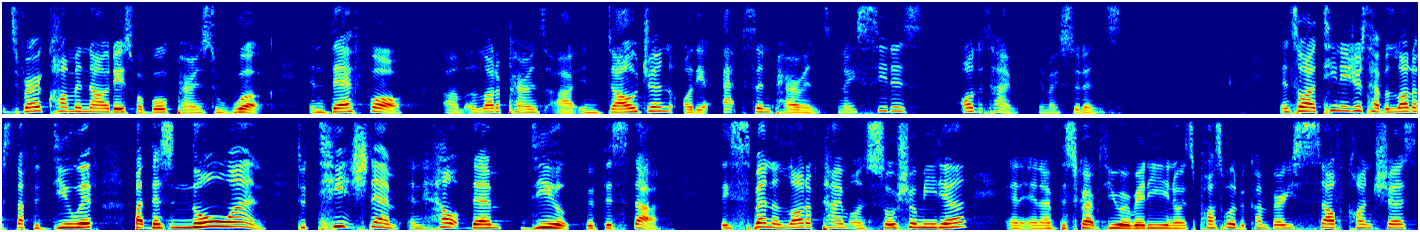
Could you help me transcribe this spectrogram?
It's very common nowadays for both parents to work, and therefore, um, a lot of parents are indulgent or they're absent parents. And I see this all the time in my students. And so our teenagers have a lot of stuff to deal with, but there's no one to teach them and help them deal with this stuff. They spend a lot of time on social media, and, and I've described to you already, you know, it's possible to become very self conscious,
